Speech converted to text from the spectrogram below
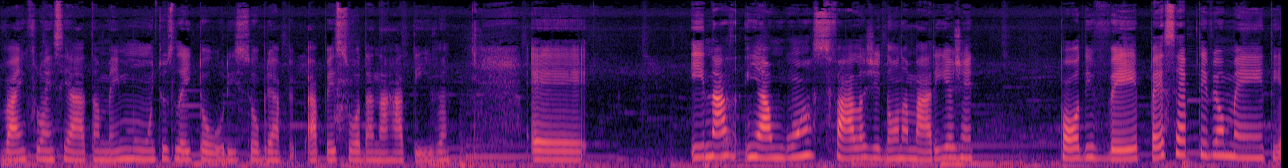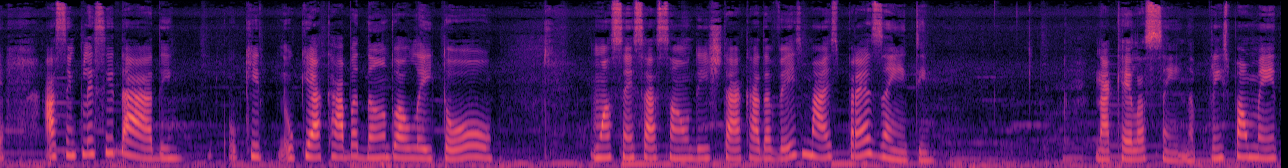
vai influenciar também muitos leitores sobre a, a pessoa da narrativa. É, e na, em algumas falas de Dona Maria, a gente pode ver perceptivelmente a simplicidade, o que, o que acaba dando ao leitor uma sensação de estar cada vez mais presente naquela cena, principalmente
